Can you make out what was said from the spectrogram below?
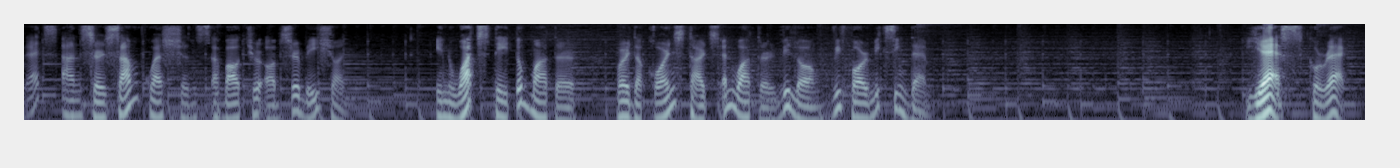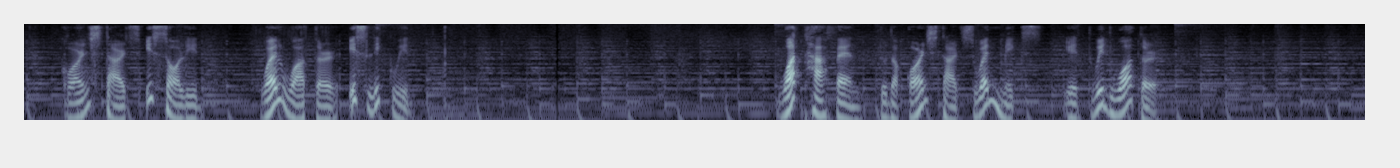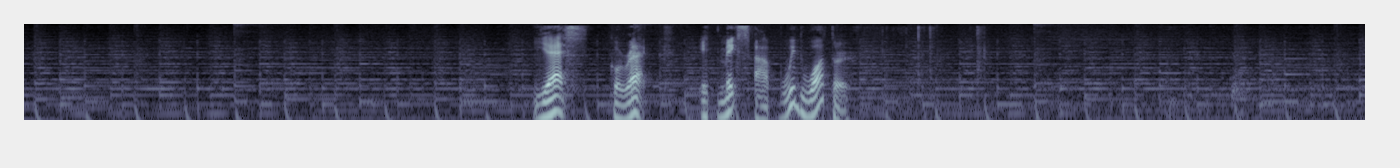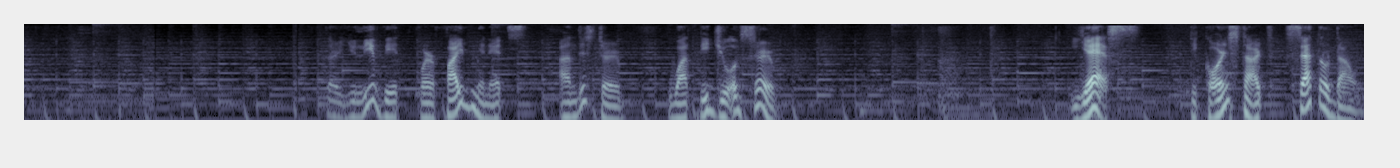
Let's answer some questions about your observation. In what state of matter were the cornstarch and water belong before mixing them? Yes, correct. Cornstarch is solid, while water is liquid. What happened to the cornstarch when mixed it with water? Yes, correct. It mixed up with water. After you leave it for 5 minutes undisturbed, what did you observe? Yes, the cornstarch settled down.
